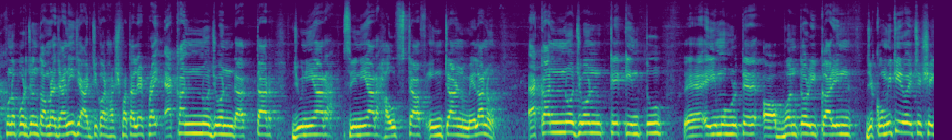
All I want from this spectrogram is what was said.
এখনও পর্যন্ত আমরা জানি যে আরজিকর হাসপাতালের প্রায় একান্ন জন ডাক্তার, জুনিয়র, সিনিয়র, হাউস স্টাফ, ইন্টার্ন মেলানো একান্ন জনকে কিন্তু এই মুহূর্তে অভ্যন্তরীকালীন যে কমিটি রয়েছে সেই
